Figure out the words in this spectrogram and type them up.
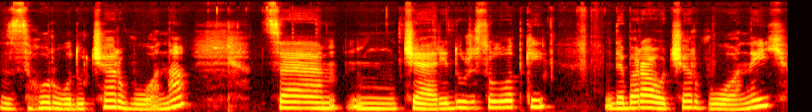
з городу червона. Це чері дуже солодкий, дебарао червоний,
